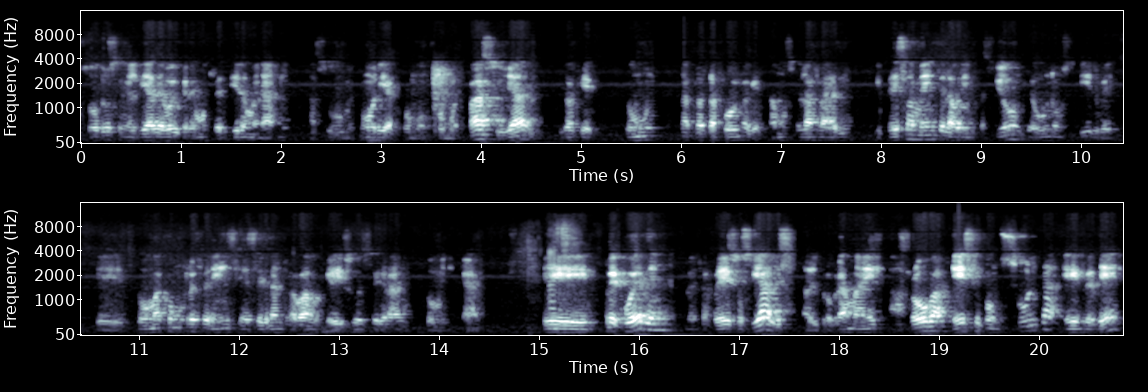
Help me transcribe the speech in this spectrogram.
nosotros en el día de hoy queremos rendir homenaje a su memoria como, como espacio ya, ya que somos una plataforma que estamos en la radio y precisamente la orientación que uno sirve eh, toma como referencia ese gran trabajo que hizo ese gran dominicano. Eh, recuerden, nuestras redes sociales, el programa es arroba consulta rd,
